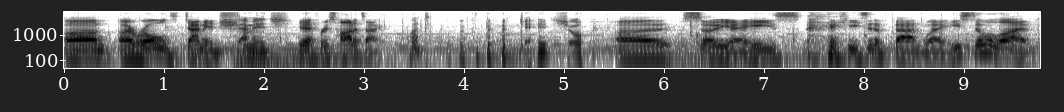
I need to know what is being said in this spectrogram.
um, I rolled damage. Damage? Yeah, for his heart attack. What? okay, sure. Uh, so yeah, he's he's in a bad way. He's still alive.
